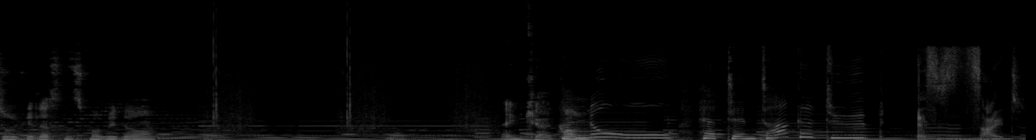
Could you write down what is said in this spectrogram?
So, wir lassen uns mal wieder ein Kerl kommen. Hallo, Herr Tentakeltyp. Es ist Zeit.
